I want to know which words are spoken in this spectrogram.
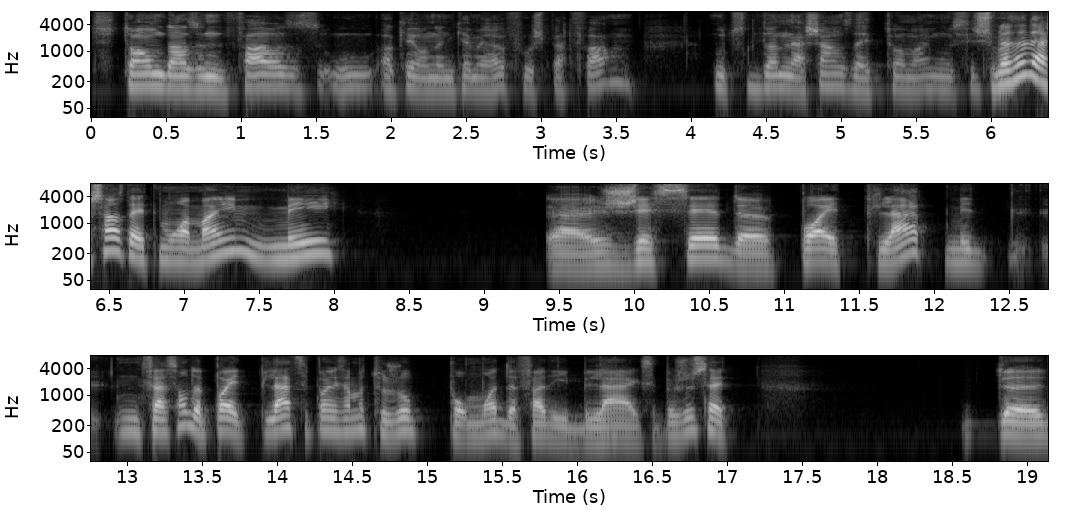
tu tombes dans une phase où OK, on a une caméra, il faut que je performe, ou tu te donnes la chance d'être toi-même aussi? Je me donne la chance d'être moi-même, mais euh, j'essaie de pas être plate, mais une façon de pas être plate, c'est pas nécessairement toujours pour moi de faire des blagues. C'est pas juste être de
